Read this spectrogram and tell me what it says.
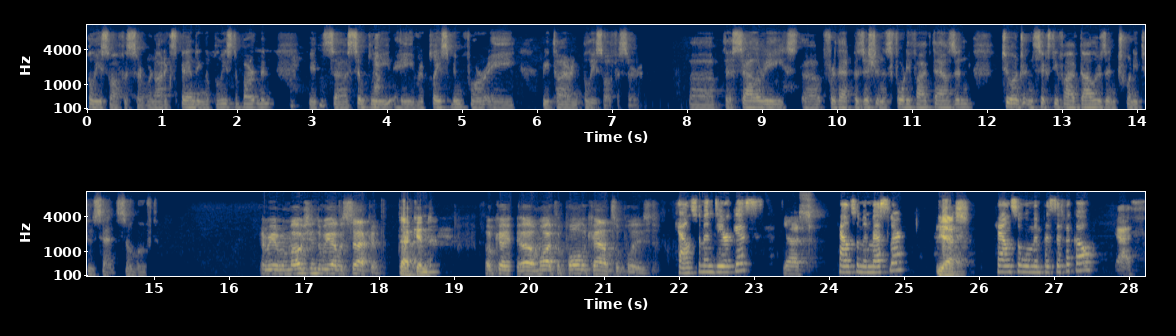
police officer. We're not expanding the police department. It's uh, simply a replacement for a retiring police officer. Uh, The salary uh, for that position is $45,265.22. So moved. Do we have a motion? Do we have a second? Second. Okay, uh, Martha, poll the council, please. Councilman Dierkes? yes, Councilman Messler? Yes. Councilwoman Pacifico? Yes.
